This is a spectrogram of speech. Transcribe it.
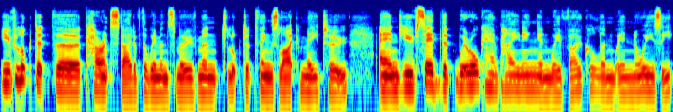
you've looked at the current state of the women's movement, looked at things like Me Too, and you've said that we're all campaigning and we're vocal and we're noisy,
